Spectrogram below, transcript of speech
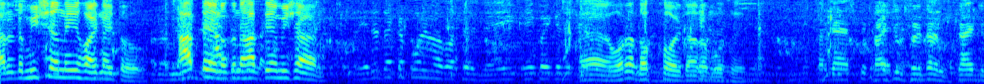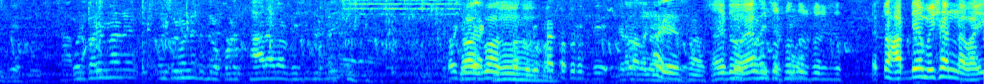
আর এটা মিশানই হয় নাই তো। হাত দেন ওখানে হাত দিয়ে মিশান। হ্যাঁ ওরা দক্ষ এটা ওরা বোঝে। একটু সরে দাঁড়ান গায়ে ঢুকবে ওই পরিমাণে ওই পরিমাণে দিছিল পরে সার আবার বেশি দিছে এই তো এখন তো সুন্দর সরিষা। একটু হাত দিয়ে মিশান না ভাই।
